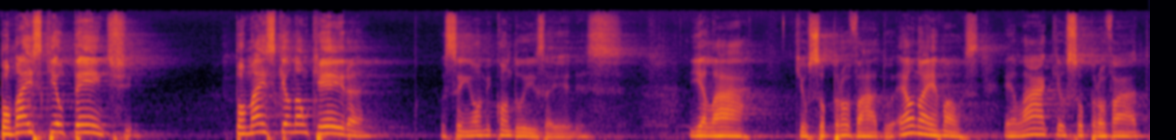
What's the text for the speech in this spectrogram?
Por mais que eu tente, por mais que eu não queira, o Senhor me conduz a eles. E é lá que eu sou provado. É ou não é, irmãos? É lá que eu sou provado.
